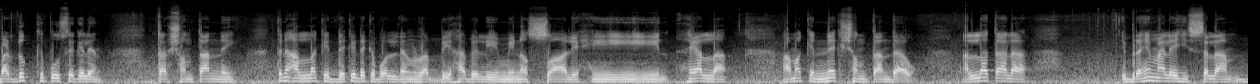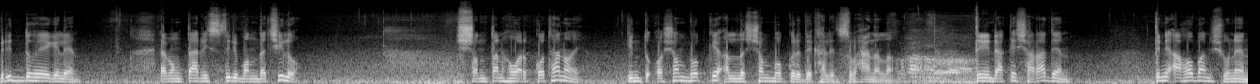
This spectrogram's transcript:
বার্ধক্যে পৌঁছে গেলেন, তার সন্তান নেই। তিনি আল্লাহকে ডেকে ডেকে বললেন, রাব্বি হাবেলি মিনসালিহীন হে আল্লাহ, আমাকে নেক সন্তান দাও। আল্লাহ তাআলা ইব্রাহিম আলাইহিসসালাম বৃদ্ধ হয়ে গেলেন এবং তার স্ত্রী বন্দা ছিল। সন্তান হওয়ার কথা নয় কিন্তু অসম্ভবকে আল্লাহ সম্ভব করে দেখালেন সুহান আল্লাহ তিনি ডাকে সাড়া দেন, তিনি আহ্বান শুনেন,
